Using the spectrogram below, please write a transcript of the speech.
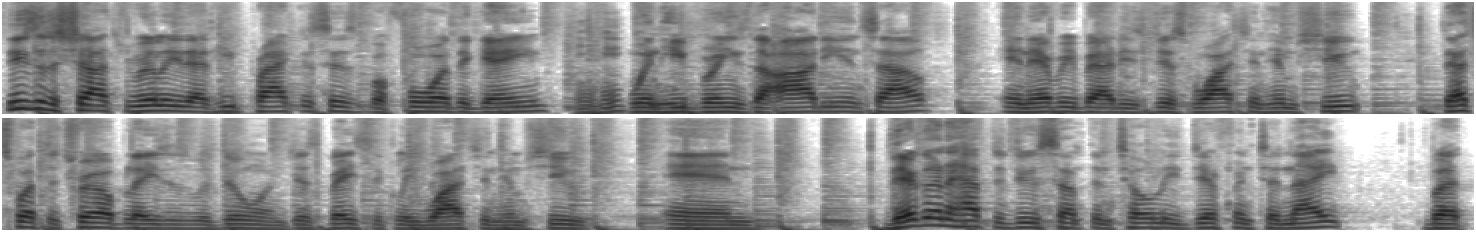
these are the shots really that he practices before the game mm-hmm. when he brings the audience out and everybody's just watching him shoot. That's what the Trailblazers were doing, just basically watching him shoot. And they're going to have to do something totally different tonight. But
